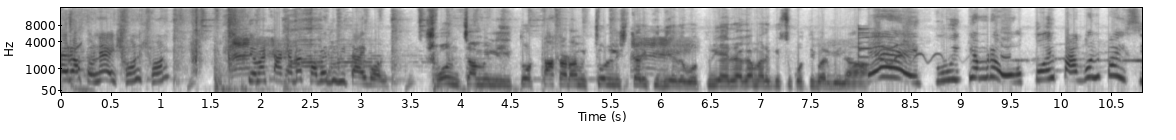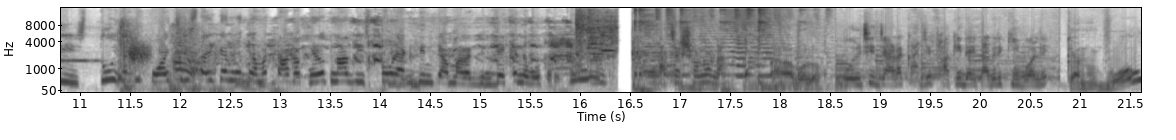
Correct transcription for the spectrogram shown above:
এই রতন এই শোন শোন। তুই আমার টাকাটা কবে দিবি তাই বল। শোন চামিলি তোর টাকাটা আমি চল্লিশ তারিখে দিয়ে দেবো। তুই এর আগে আমার কিছু করতে পারবি না। এই তুই কি আমরা অতই পাগল পাইছিস? তুই যদি পঁয়ত্রিশ তারিখের মধ্যে আমার টাকা ফেরত না দিস তোর একদিন কি আমার একদিন দেখে নেব তোরে। আচ্ছা শোনো না। হ্যাঁ বলো। বলছি যারা কাজে ফাঁকি দেয় তাদের কি বলে? কেন বউ?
